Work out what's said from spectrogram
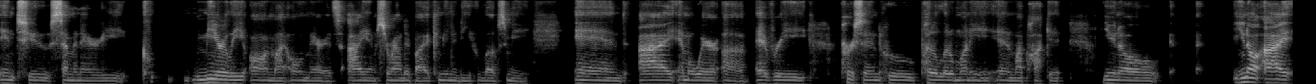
into seminary cl- merely on my own merits. I am surrounded by a community who loves me and I am aware of every person who put a little money in my pocket. You know, you know, I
